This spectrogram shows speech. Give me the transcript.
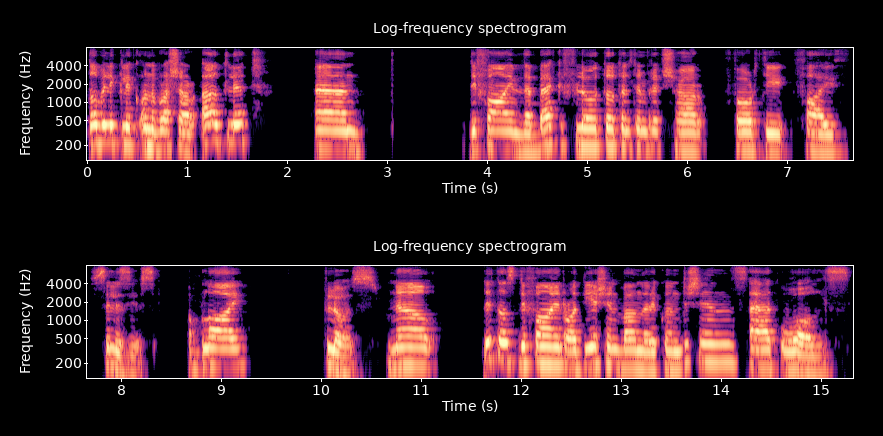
Double click on pressure outlet and define the backflow total temperature 45 Celsius. Apply, close. Now let us define radiation boundary conditions at walls.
